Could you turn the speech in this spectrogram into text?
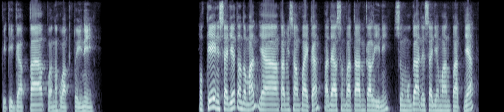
P3K penuh waktu ini. Oke, ini saja teman-teman yang kami sampaikan pada kesempatan kali ini. Semoga ada saja manfaatnya.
